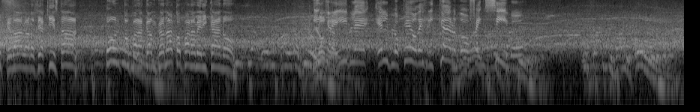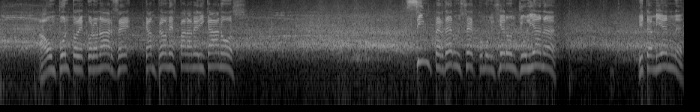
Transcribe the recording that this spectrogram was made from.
¡Uf, qué bárbaros! Y aquí está. Punto para campeonato panamericano. Increíble el bloqueo de Ricardo ofensivo. A un punto de coronarse, campeones panamericanos. Sin perder un set como lo hicieron Juliana y también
